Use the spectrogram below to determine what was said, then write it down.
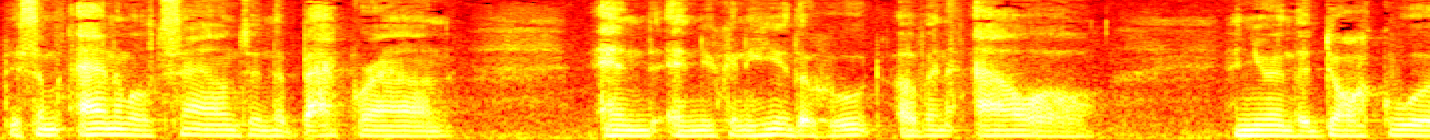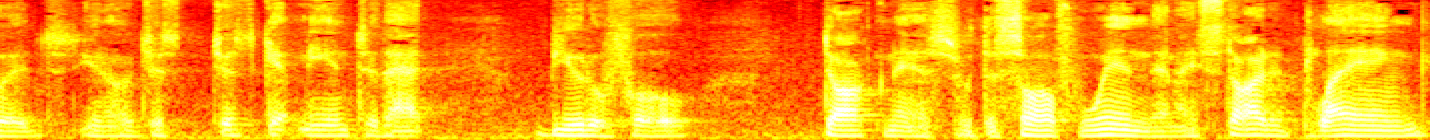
there's some animal sounds in the background, and, and you can hear the hoot of an owl, and you're in the dark woods. You know, just, just get me into that beautiful darkness with the soft wind. And I started playing.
